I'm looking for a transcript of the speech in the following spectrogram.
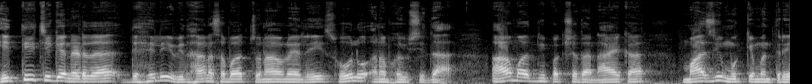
ಇತ್ತೀಚೆಗೆ ನಡೆದ ದೆಹಲಿ ವಿಧಾನಸಭಾ ಚುನಾವಣೆಯಲ್ಲಿ ಸೋಲು ಅನುಭವಿಸಿದ್ದ ಆಮ್ ಆದ್ಮಿ ಪಕ್ಷದ ನಾಯಕ, ಮಾಜಿ ಮುಖ್ಯಮಂತ್ರಿ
